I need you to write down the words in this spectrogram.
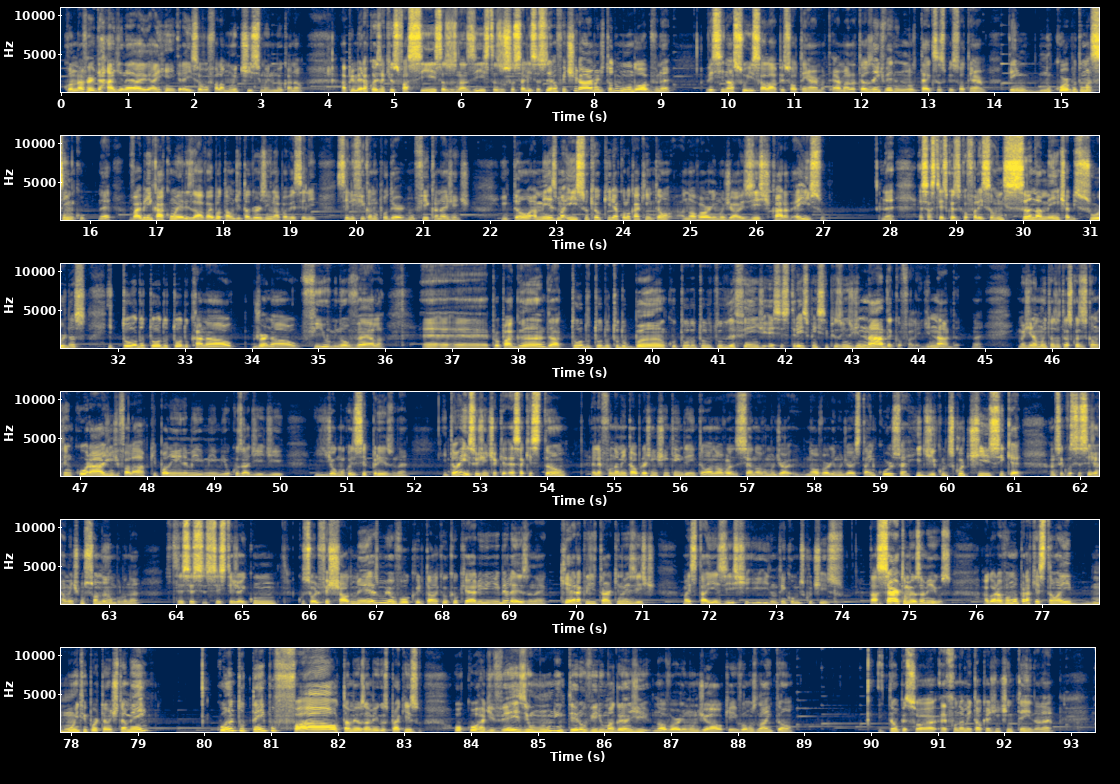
quando na verdade, né, aí, aí entra isso, eu vou falar muitíssimo aí no meu canal. A primeira coisa que os fascistas, os nazistas, os socialistas fizeram foi tirar a arma de todo mundo, óbvio, né? Vê se na Suíça lá o pessoal tem arma. É armado até os dentes. Vê no Texas o pessoal tem arma. Tem no corpo de umas 5, né? Vai brincar com eles lá. Vai botar um ditadorzinho lá para ver se ele, se ele fica no poder. Não fica, né, gente? Então, a mesma. Isso que eu queria colocar aqui. Então, a nova ordem mundial existe? Cara, é isso. Né? Essas três coisas que eu falei são insanamente absurdas. E todo, todo, todo canal, jornal, filme, novela é, é, é, propaganda, tudo, tudo, tudo banco, tudo, tudo, tudo defende esses três princípios de nada que eu falei, de nada. Né? Imagina muitas outras coisas que eu não tenho coragem de falar, porque podem ainda me, me, me acusar de, de, de alguma coisa ser preso, né? Então é isso, gente. Essa questão ela é fundamental para a gente entender. Então, a nova, se a nova, mundial, nova ordem mundial está em curso, é ridículo discutir sequer. A não ser que você seja realmente um sonâmbulo, né? Você, esteja aí com, o seu olho fechado mesmo, eu vou acreditar naquilo que eu quero e, e beleza, né? Quero acreditar que não existe, mas tá aí, existe e, e não tem como discutir isso. Tá certo, meus amigos? Agora vamos para a questão aí muito importante também. Quanto tempo falta, meus amigos, para que isso ocorra de vez e o mundo inteiro vire uma grande nova ordem mundial, ok? Vamos lá então. Então, pessoal, é fundamental que a gente entenda, né?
